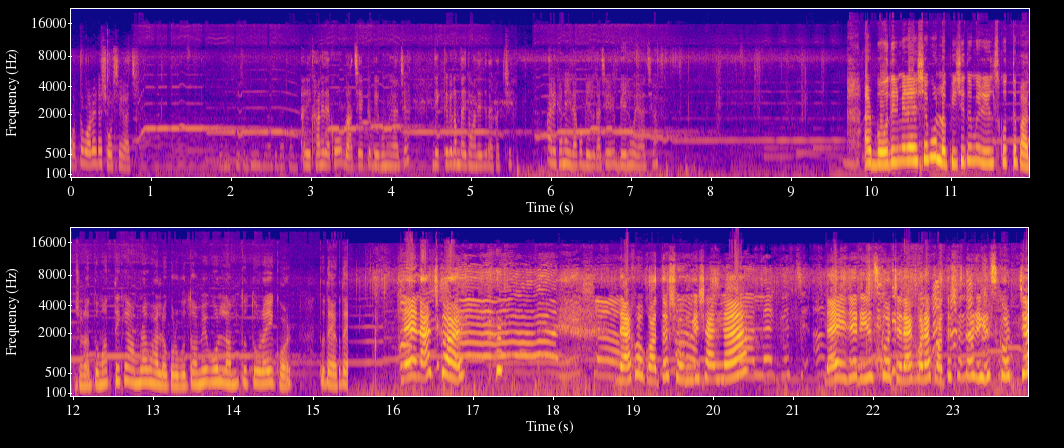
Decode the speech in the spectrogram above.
কত বড় এটা সর্ষে গাছ। আর এখানে দেখো গাছে একটা বেগুন হয়ে আছে দেখতে পেলাম তাই তোমাদেরকে দেখাচ্ছি। আর এখানে দেখো বেল গাছে বেল হয়ে আছে। আর বৌদির মেয়েরা এসে বলল পিসি তুমি রিলস করতে পারছ না তোমার থেকে আমরা ভালো করব। তো আমি বললাম তো তোরাই কর। তো দেখো দেখ নাচ কর। দেখো কত সঙ্গী সাঙ্গা। এই যে রিলস করছে দেখো ওরা কত সুন্দর রিলস করছে।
